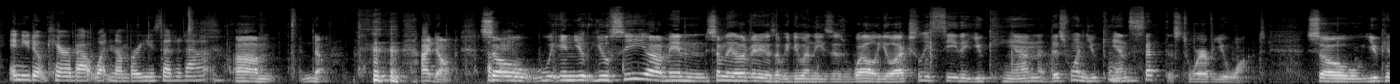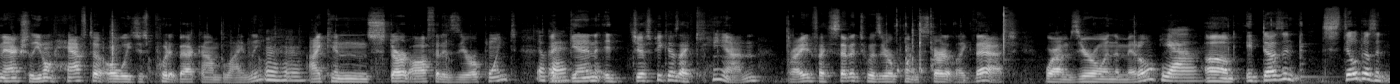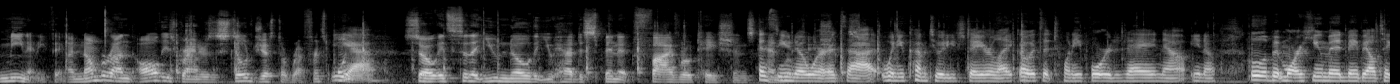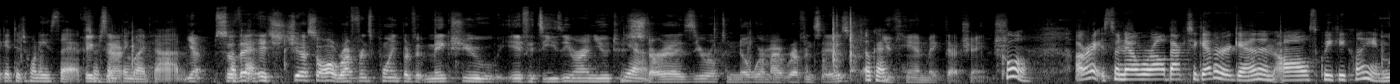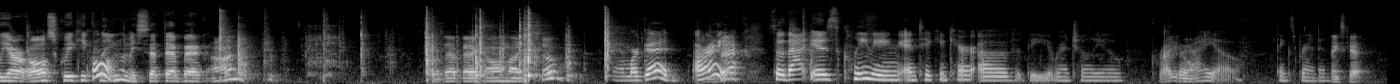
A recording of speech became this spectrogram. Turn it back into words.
And you don't care about what number you set it at? Um, no, I don't. So, we, and you, you'll see um, in some of the other videos that we do on these as well, you'll actually see that you can, this one, you can Mm-hmm. set this to wherever you want. So you can actually, you don't have to always just put it back on blindly. I can start off at a zero point. Okay. Again, it just because I can, right? If I set it to a zero point and start it like that, where I'm zero in the middle, Yeah. um, it doesn't still doesn't mean anything. A number on all these grinders is still just a reference point. Yeah. So it's so that you know that you had to spin it five rotations. And so you know where it's at. When you come to it each day, you're like, oh, it's at 24 today. Now, you know, a little bit more humid. Maybe I'll take it to 26 or something like that. Yep. So that it's just all reference point. But if it makes you, if it's easier on you to Yeah. start at a zero to know where my reference is, Okay. you can make that change. Cool. All right. So now we're all back together again and all squeaky clean. We are all squeaky Cool. clean. Let me set that back on. Put that back on like so. And we're good. All right. back. So that is cleaning and taking care of the Rancilio KRYO. KRYO. Thanks, Brandon. Thanks, Kat.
